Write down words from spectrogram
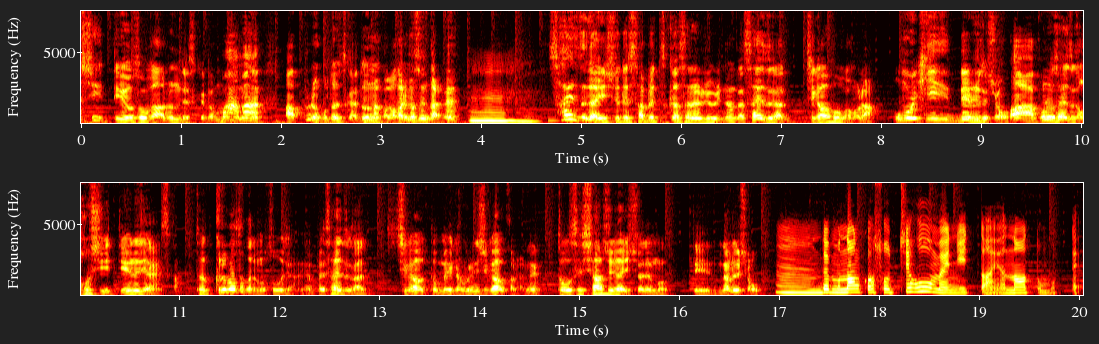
しいっていう予想があるんですけどまあまあアップルのことですからどうなるか分かりませんからね。うん。サイズが一緒で差別化されるよりなんかサイズが違う方がほら思い切れるでしょ？ああこのサイズが欲しいって言えるじゃないですか。ただ車とかでもそうじゃんやっぱりサイズが違うと明確に違うからね。どうせシャーシが一緒でもってなるでしょ？うん。でもなんかそっち方面に行ったんやなと思って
